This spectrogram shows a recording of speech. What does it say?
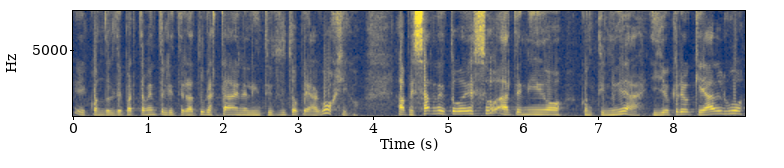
eh, cuando el Departamento de Literatura estaba en el Instituto Pedagógico. A pesar de todo eso, ha tenido continuidad y yo creo que algo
